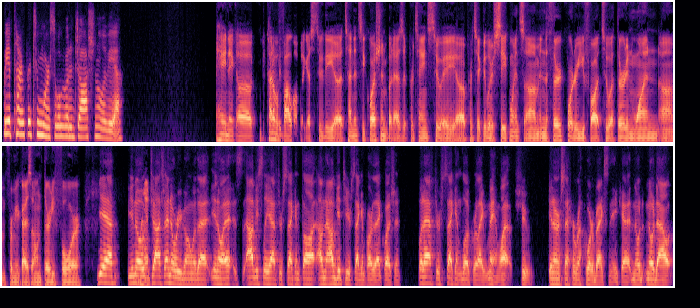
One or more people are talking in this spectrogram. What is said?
We have time for two more, so we'll go to Josh and Olivia. Hey, Nick, uh, kind of a follow up, I guess, to the uh, tendency question, but as it pertains to a uh, particular sequence. Um, in the third quarter, you fought to a third and one um, from your guys' own 34. Yeah, you know, right. Josh, I know where you're going with that. You know, obviously, after second thought, I'll, I'll get to your second part of that question, but after second look, we're like, man, why? Shoot, get under center, run quarterback sneak. Uh, no, no doubt.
